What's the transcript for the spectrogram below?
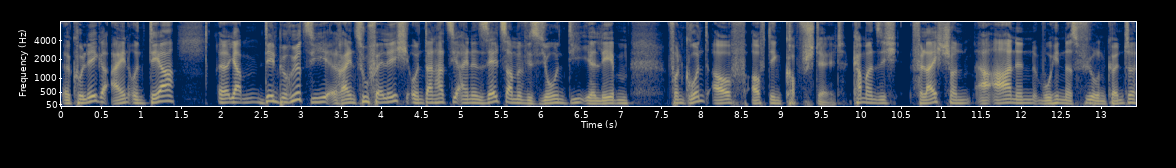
äh, Kollege ein und der äh, ja, den berührt sie rein zufällig und dann hat sie eine seltsame Vision, die ihr Leben von Grund auf auf den Kopf stellt. Kann man sich vielleicht schon erahnen, wohin das führen könnte.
